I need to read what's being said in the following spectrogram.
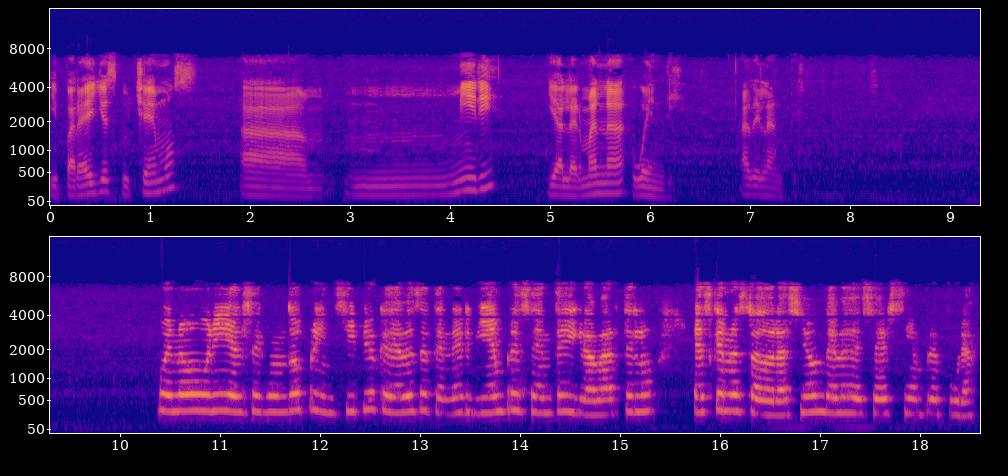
y para ello escuchemos a mm, Miri y a la hermana Wendy. Adelante. Bueno, Uri, el segundo principio que debes de tener bien presente y grabártelo es que nuestra adoración debe de ser siempre pura.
